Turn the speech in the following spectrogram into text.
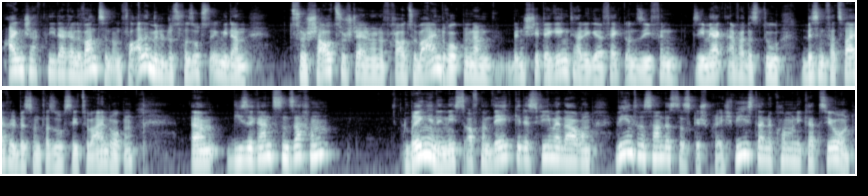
Eigenschaften, die da relevant sind. Und vor allem, wenn du das versuchst, irgendwie dann zur Schau zu stellen und eine Frau zu beeindrucken, dann entsteht der gegenteilige Effekt und sie, find, sie merkt einfach, dass du ein bisschen verzweifelt bist und versuchst, sie zu beeindrucken. Ähm, diese ganzen Sachen bringen dir nichts. Auf einem Date geht es vielmehr darum, wie interessant ist das Gespräch, wie ist deine Kommunikation.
